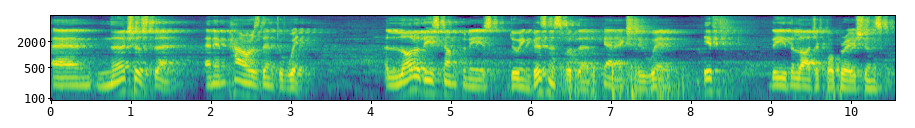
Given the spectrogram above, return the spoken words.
and nurtures them and empowers them to win. A lot of these companies doing business with them can actually win if the, the larger corporations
